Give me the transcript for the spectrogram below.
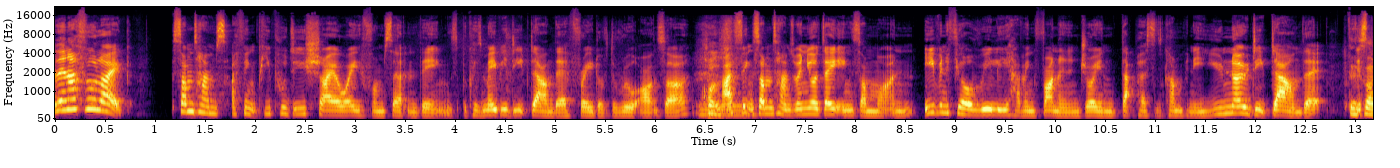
then I feel like sometimes I think people do shy away from certain things because maybe deep down they're afraid of the real answer. I think sometimes when you're dating someone, even if you're really having fun and enjoying that person's company, you know deep down that There's this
